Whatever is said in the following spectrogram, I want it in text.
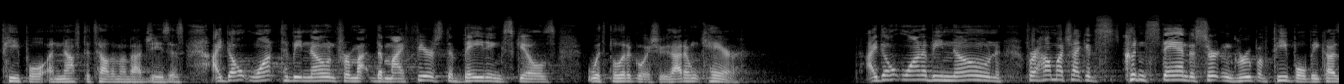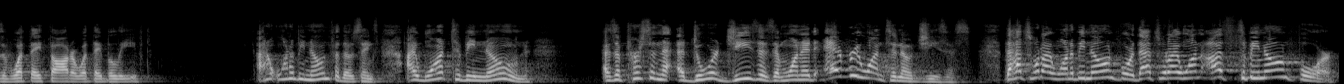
people enough to tell them about Jesus. I don't want to be known for my, the, my fierce debating skills with political issues. I don't care. I don't want to be known for how much I could, couldn't stand a certain group of people because of what they thought or what they believed. I don't want to be known for those things. I want to be known as a person that adored Jesus and wanted everyone to know Jesus. That's what I want to be known for. That's what I want us to be known for.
